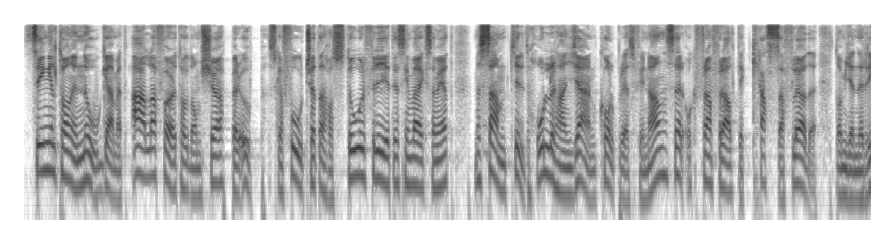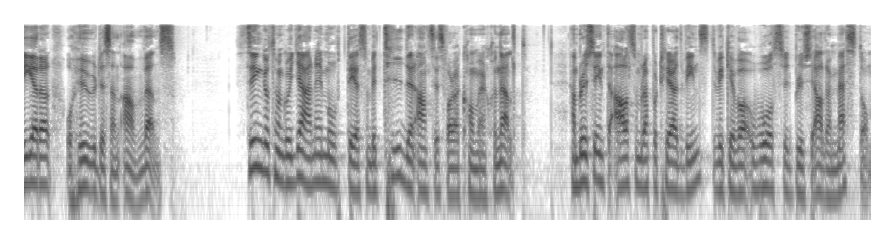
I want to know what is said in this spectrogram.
Singleton är noga med att alla företag de köper upp ska fortsätta ha stor frihet i sin verksamhet, men samtidigt håller han järnkoll på deras finanser och framförallt det kassaflöde de genererar och hur det sedan används. Singleton går gärna emot det som vid tiden anses vara konventionellt. Han bryr sig inte alls om rapporterad vinst, vilket var Wall Street bryr sig allra mest om.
